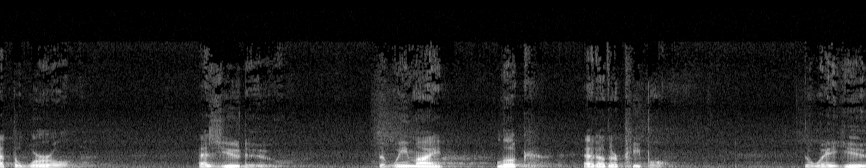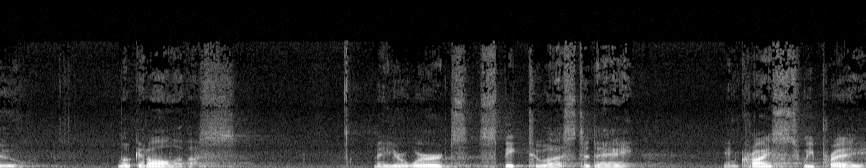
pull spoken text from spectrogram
at the world as you do, that we might look at other people the way you look at all of us. May your words speak to us today. In Christ we pray,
